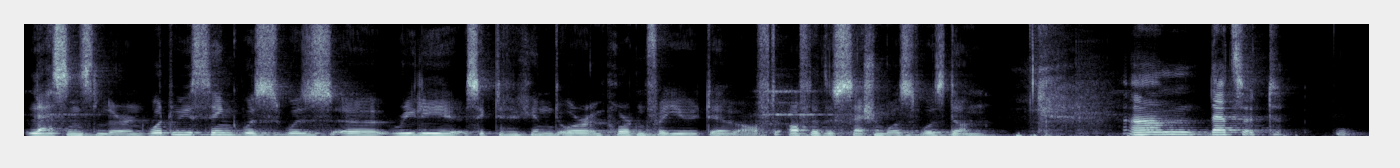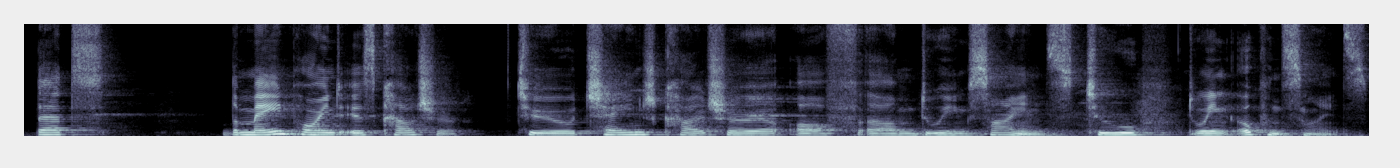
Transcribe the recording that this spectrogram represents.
lessons learned. What do you think was was uh, really significant or important for you to, after after this session was was done? Um, that's it that's the main point is culture. To change culture of um, doing science to doing open science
